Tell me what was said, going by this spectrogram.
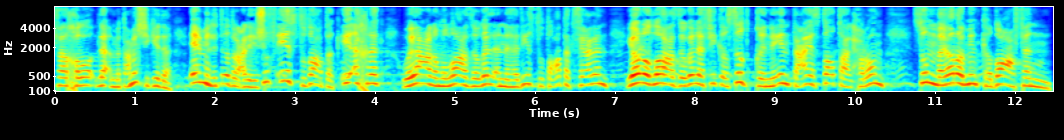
فخلاص لا ما تعملش كده. اعمل اللي تقدر عليه. شوف إيه استطاعتك إيه اخرك. ويعلم الله عز وجل أن هذه استطاعتك فعلا. يرى الله عز وجل فيك صدق إن أنت عايز تقطع الحرام ثم يرى منك ضعفا.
